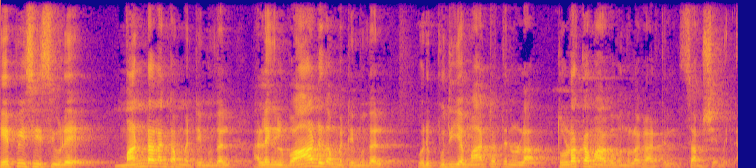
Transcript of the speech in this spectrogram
കെ പി സി സിയുടെ മണ്ഡലം കമ്മിറ്റി മുതൽ അല്ലെങ്കിൽ വാർഡ് കമ്മിറ്റി മുതൽ ഒരു പുതിയ മാറ്റത്തിനുള്ള തുടക്കമാകുമെന്നുള്ള കാര്യത്തിൽ സംശയമില്ല.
